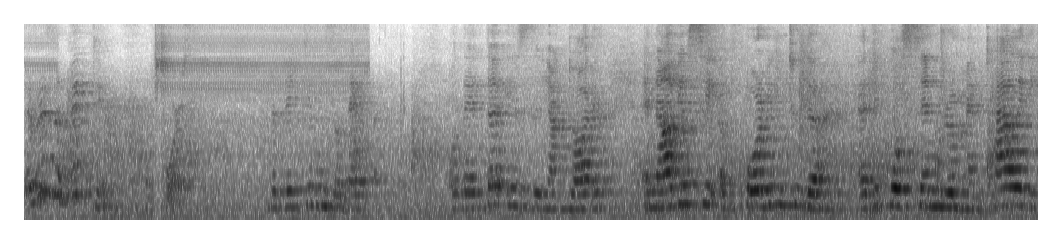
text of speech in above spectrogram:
there is a victim, of course. The victim is Odetta. Odetta is the young daughter, and obviously, according to the Oedipal syndrome mentality,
